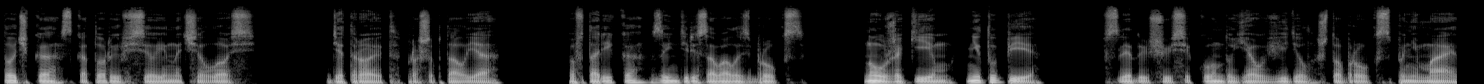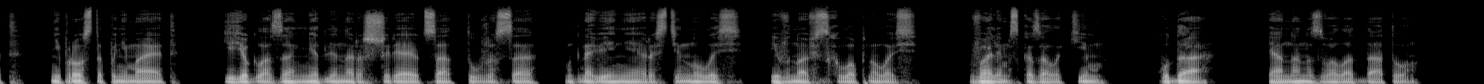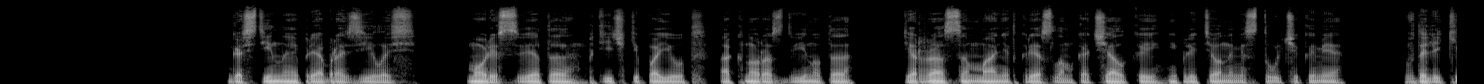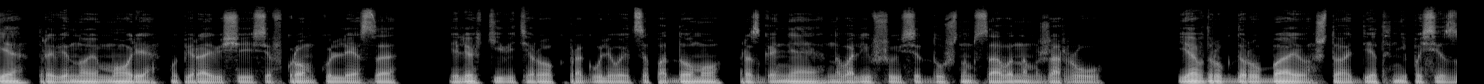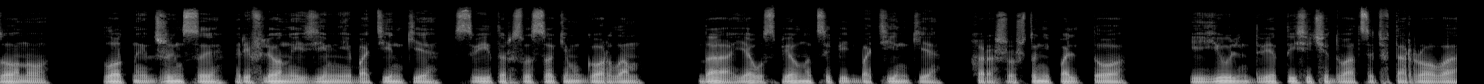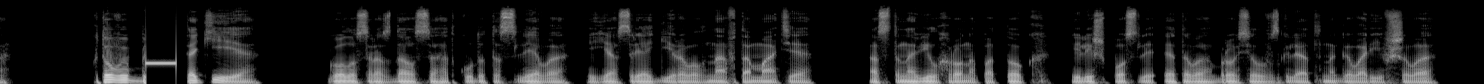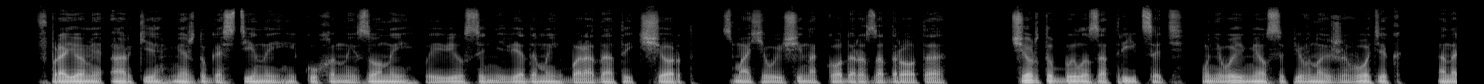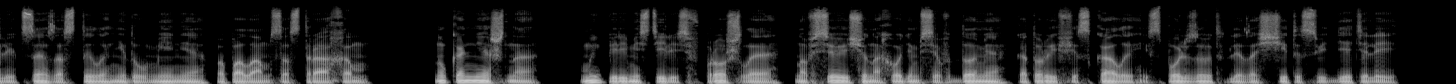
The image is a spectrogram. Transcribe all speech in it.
Точка, с которой все и началось. «Детройт», — прошептал я. «Повтори-ка», — заинтересовалась Брукс. «Ну уже, Ким, не тупи». В следующую секунду я увидел, что Брукс понимает. Не просто понимает. Ее глаза медленно расширяются от ужаса. Мгновение растянулось и вновь схлопнулось. «Валим», — сказала Ким. «Куда?» И она назвала дату. Гостиная преобразилась. Море света, птички поют, окно раздвинуто. Терраса манит креслом-качалкой и плетеными стульчиками. Вдалеке травяное море, упирающееся в кромку леса, и легкий ветерок прогуливается по дому, разгоняя навалившуюся душным саваном жару. Я вдруг дорубаю, что одет не по сезону, Плотные джинсы, рифленые зимние ботинки, свитер с высоким горлом. Да, я успел нацепить ботинки. Хорошо, что не пальто. Июль 2022 «Кто вы, б***, такие?» Голос раздался откуда-то слева, и я среагировал на автомате. Остановил хронопоток и лишь после этого бросил взгляд на говорившего. В проеме арки между гостиной и кухонной зоной появился неведомый бородатый черт, смахивающий на кодора задрота. Черту было за тридцать, у него имелся пивной животик, а на лице застыло недоумение пополам со страхом. Ну, конечно, мы переместились в прошлое, но все еще находимся в доме, который фискалы используют для защиты свидетелей.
